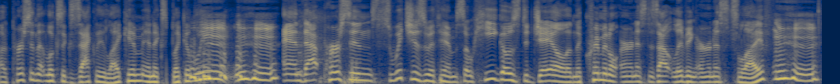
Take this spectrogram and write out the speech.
a person that looks exactly like him inexplicably, Mm-hmm, and that person switches with him. So he goes to jail, and the criminal Ernest is outliving Ernest's life. Mm-hmm.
